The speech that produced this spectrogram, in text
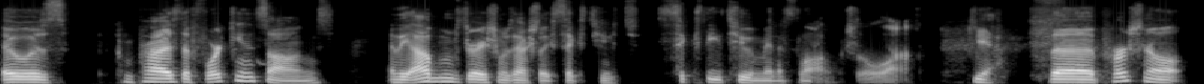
it was comprised of 14 songs, and the album's duration was actually 62, 62 minutes long, which is a lot. Yeah. The personal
